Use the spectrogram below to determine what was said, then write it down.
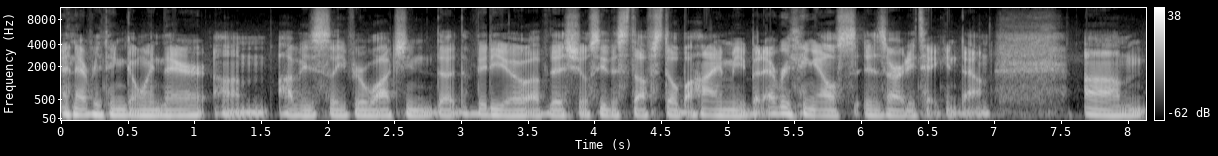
and everything going there. Um, obviously, if you're watching the the video of this, you'll see the stuff still behind me, but everything else is already taken down. Um,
